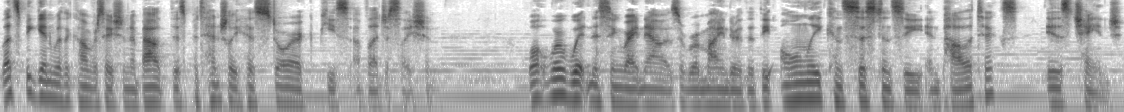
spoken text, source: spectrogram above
Let's begin with a conversation about this potentially historic piece of legislation. What we're witnessing right now is a reminder that the only consistency in politics is change.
